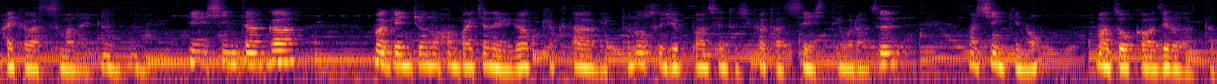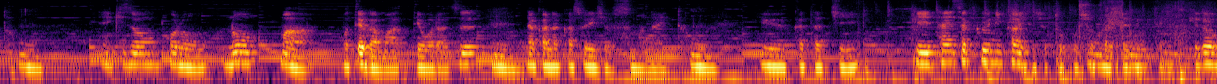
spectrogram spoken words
廃化が進まないと、うん。で診断が、まあ、現状の販売チャンネルでは顧客ターゲットの数十パーセントしか達成しておらず、まあ、新規の、まあ、増加はゼロだったと。うん。で既存フォローの、まあ、お手が回っておらずうん。なかなかそれ以上進まないとうんいう形。で対策に関してちょっとご紹介したいと思ってるんですけど、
